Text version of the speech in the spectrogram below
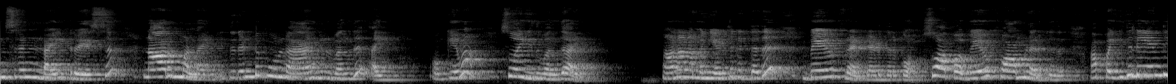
incident light rays normal line இது ரெண்டுக்கும் உள்ள ஆங்கிள் வந்து ஐ ஓகேவா ஸோ இது வந்து ஐ ஆனால் நம்ம இங்கே எடுத்துக்கிட்டது வேவ் ஃப்ரண்ட் எடுத்திருக்கோம். ஸோ அப்போ வேவ் ஃபார்மில் இருக்குது. அப்போ இதுலேருந்து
